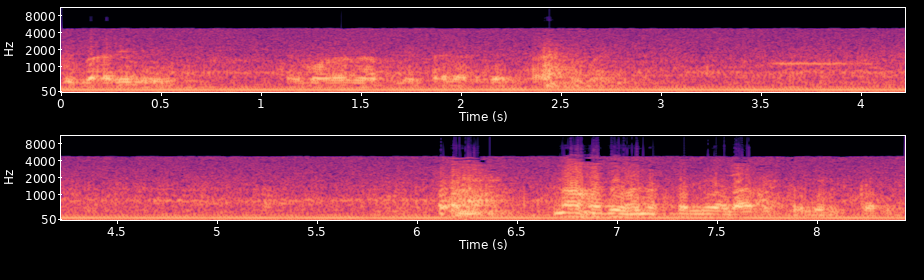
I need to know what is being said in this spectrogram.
کے بارے میں مولانا اپنے خیالات کا صلی اللہ علیہ وسلم کریں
